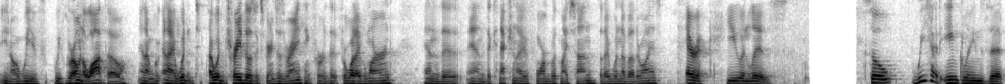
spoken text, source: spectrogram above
you know, we've we've grown a lot though, and I'm and I wouldn't I wouldn't trade those experiences for anything for the for what I've learned, and the and the connection I've formed with my son that I wouldn't have otherwise. Eric, you and Liz. So we had inklings that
